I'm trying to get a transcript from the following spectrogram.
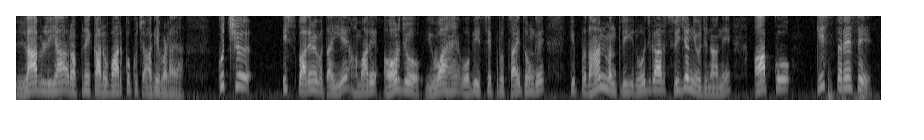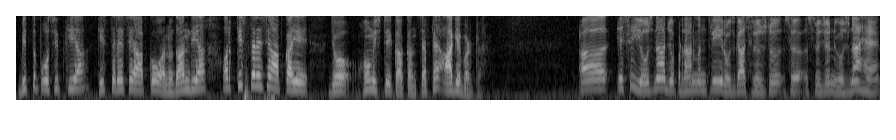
लाभ लिया और अपने कारोबार को कुछ आगे बढ़ाया। कुछ इस बारे में बताइए। हमारे और जो युवा हैं वो भी इससे प्रोत्साहित होंगे कि प्रधानमंत्री रोज़गार सृजन योजना ने आपको किस तरह से वित्त पोषित किया किस तरह से आपको अनुदान दिया और किस तरह से आपका ये जो होम स्टे का कंसेप्ट है आगे बढ़ रहा है? आ, इस योजना जो प्रधानमंत्री रोज़गार सृजन योजना है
